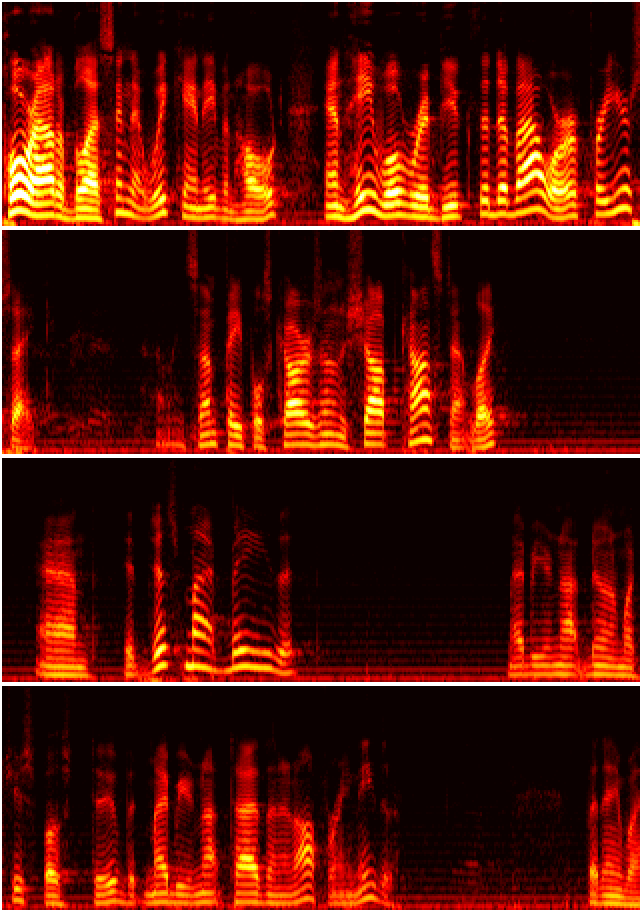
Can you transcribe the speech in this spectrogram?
pour out a blessing that we can't even hold, and He will rebuke the devourer for your sake. I mean, some people's cars in the shop constantly, and it just might be that maybe you're not doing what you're supposed to do, but maybe you're not tithing an offering either. But anyway,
